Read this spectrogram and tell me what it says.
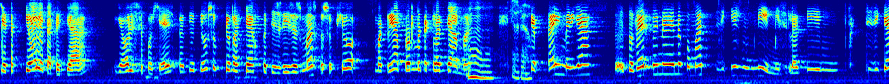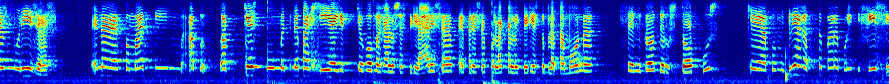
για, τα, για όλα τα παιδιά, για όλες τις εποχές, δηλαδή ότι όσο πιο βαθιά έχουμε τις ρίζες μας, τόσο πιο μακριά πρώνουμε τα κλαδιά μας. Mm, και από την άλλη μεριά, το, το δέντρο είναι ένα κομμάτι της δικής μου μνήμης, δηλαδή της δικιάς μου ρίζας. Ένα κομμάτι από, από και που με την επαρχία, γιατί και εγώ μεγάλωσα στη Λάρισα, έπαιρεσα πολλά καλοκαιρία στον Πλαταμόνα, σε μικρότερους τόπους και από μικρή αγαπούσα πάρα πολύ τη φύση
